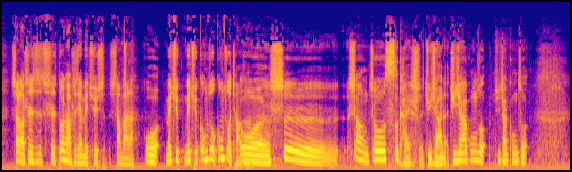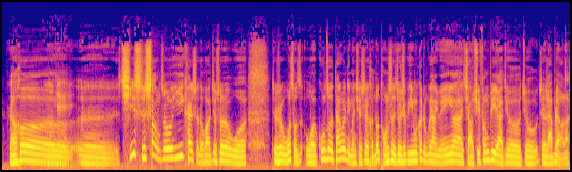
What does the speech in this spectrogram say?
夏老师是多少时间没去上班了？我没去，没去工作工作场。我是上周四开始居家的，居家工作，居家工作。然后呃，其实上周一开始的话，就是我，就是我所我工作单位里面，其实很多同事就是因为各种各样原因啊，小区封闭啊，就就就来不了了。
